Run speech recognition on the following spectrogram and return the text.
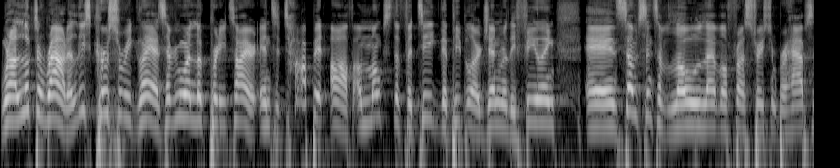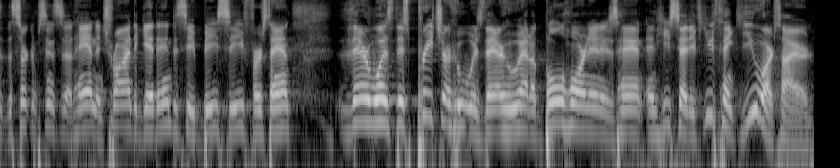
When I looked around, at least cursory glance, everyone looked pretty tired. And to top it off, amongst the fatigue that people are generally feeling and some sense of low level frustration, perhaps at the circumstances at hand and trying to get in to see BC firsthand, there was this preacher who was there who had a bullhorn in his hand, and he said, If you think you are tired,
